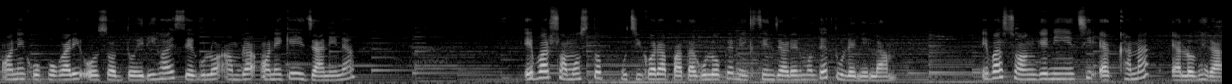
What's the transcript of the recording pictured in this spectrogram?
অনেক উপকারী ঔষধ তৈরি হয়, সেগুলো আমরা অনেকেই জানি না। এবার সমস্ত কুচি করা পাতাগুলোকে মিক্সিং জারের মধ্যে তুলে নিলাম। এবার সঙ্গে নিয়েছি একখানা অ্যালোভেরা।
